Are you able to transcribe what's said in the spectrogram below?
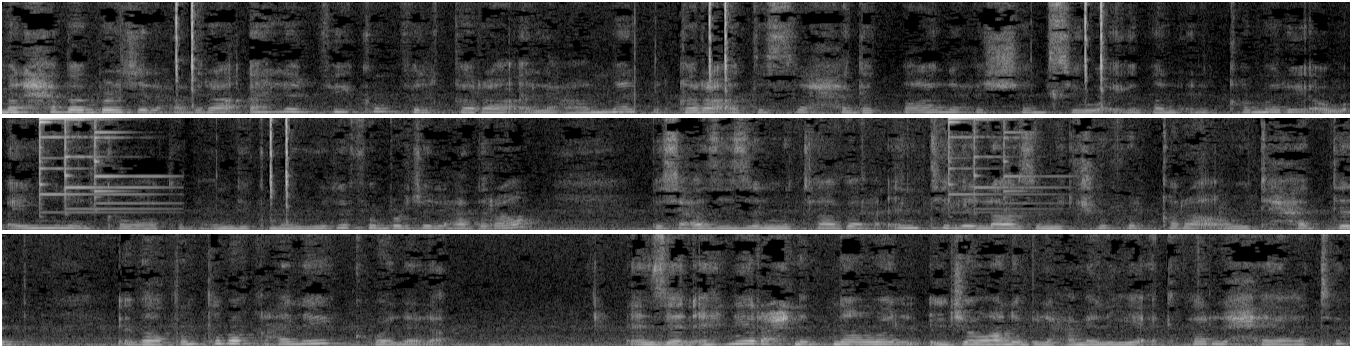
مرحبا برج العذراء. أهلا فيكم في القراءة العامة. القراءة تصلح حق الطالع الشمسي وأيضا القمري أو أي من الكواكب عندك موجودة في برج العذراء. بس عزيزي المتابع أنت اللي لازم تشوف القراءة وتحدد إذا تنطبق عليك ولا لا. إنزين هني راح نتناول الجوانب العملية أكثر لحياتك.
